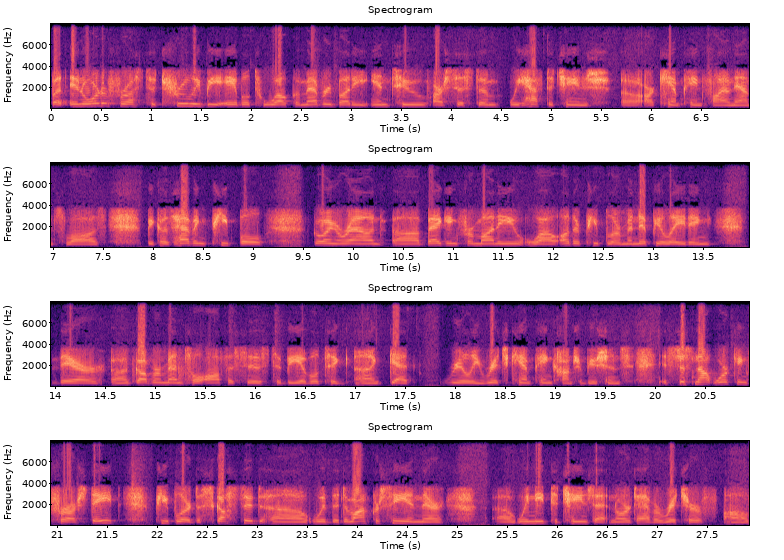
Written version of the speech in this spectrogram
But in order for us to truly be able to welcome everybody into our system, we have to change uh, our campaign finance laws because having people going around uh, begging for money while other people are manipulating their uh, governmental offices to be able to uh, get really rich campaign contributions. It's just not working for our state. People are disgusted uh, with the democracy, and they're, uh, we need to change that in order to have a richer, uh,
